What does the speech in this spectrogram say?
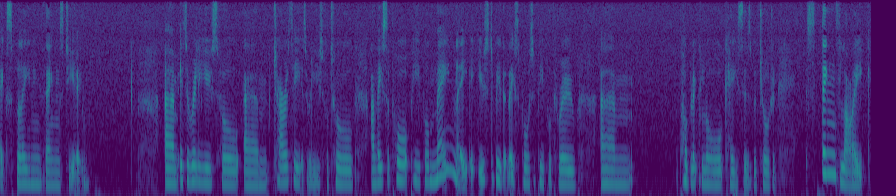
explaining things to you. Um, it's a really useful um, charity, it's a really useful tool, and they support people mainly. It used to be that they supported people through um, public law cases with children. things like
